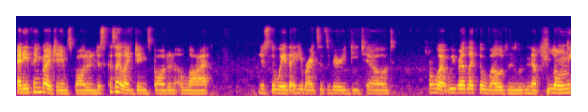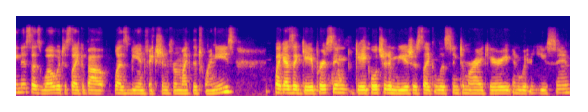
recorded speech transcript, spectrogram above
Anything by James Baldwin, just because I like James Baldwin a lot. Just the way that he writes, it's very detailed. Or what we read like the Well of Loneliness as well, which is like about lesbian fiction from like the 20s. Like as a gay person, gay culture to me is just like listening to Mariah Carey and Whitney Houston.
